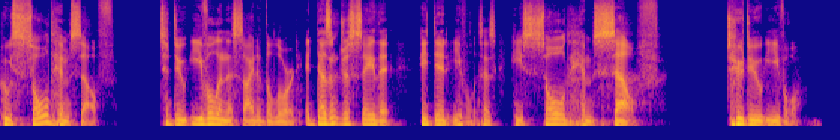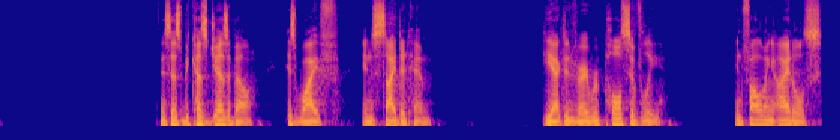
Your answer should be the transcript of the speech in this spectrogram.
who sold himself to do evil in the sight of the Lord. It doesn't just say that he did evil. It says he sold himself to do evil. it says, because Jezebel, his wife, incited him, he acted very repulsively in following idols.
